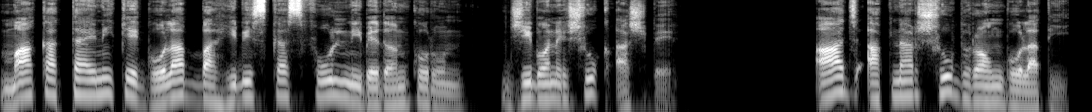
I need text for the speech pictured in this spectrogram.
মা কাত্যায়নীকে গোলাপ বা হিবিস্কাস ফুল নিবেদন করুন, জীবনে সুখ আসবে। আজ আপনার শুভ রং গোলাপি।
